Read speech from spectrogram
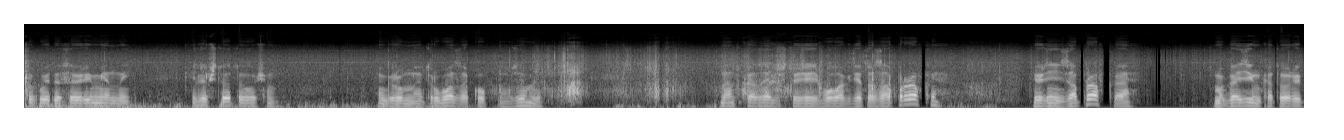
какой-то современный или что-то, в общем. Огромная труба закопана в землю. Нам сказали, что здесь была где-то заправка. Вернее, заправка, а магазин, который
